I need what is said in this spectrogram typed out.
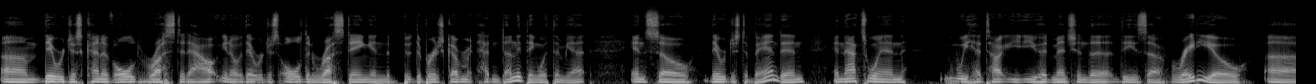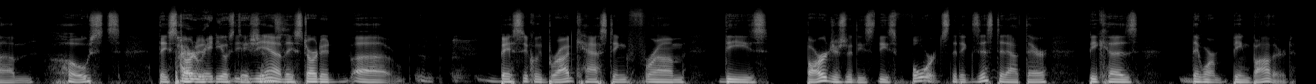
um, they were just kind of old, rusted out. You know, they were just old and rusting, and the, the British government hadn't done anything with them yet. And so they were just abandoned. And that's when we had talked. You had mentioned the these uh, radio um, hosts. They started radio stations. Yeah, they started uh, basically broadcasting from these barges or these these forts that existed out there because they weren't being bothered.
